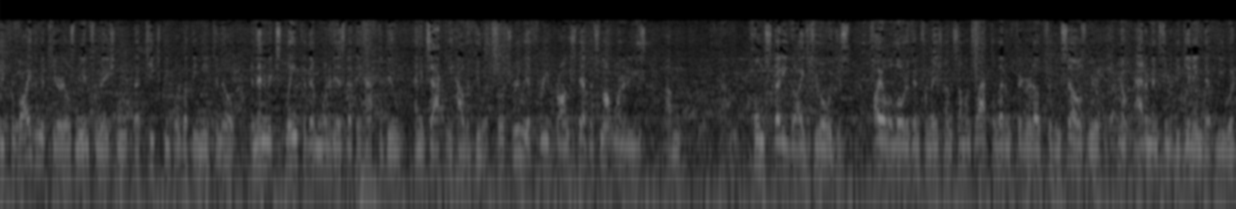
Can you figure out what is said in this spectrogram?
We provide the materials and the information that teach people what they need to know, and then we explain to them what it is that they have to do and exactly how to do it. So it's really a three-pronged step. It's not one of these um, um, home study guides, if you will, just pile a load of information on someone's lap to let them figure it out for themselves. We were, you know, adamant from the beginning that we would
